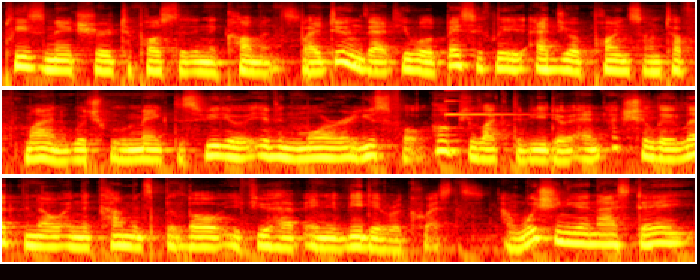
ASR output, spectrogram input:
please make sure to post it in the comments. By doing that, you will basically add your points on top of mine, which will make this video even more useful. Hope you liked the video and actually let me know in the comments below if you have any video requests. I'm wishing you a nice day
